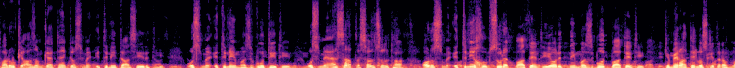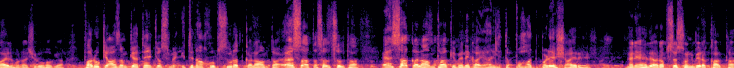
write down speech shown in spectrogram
فاروق اعظم کہتے ہیں کہ اس میں اتنی تاثیر تھی، اس میں اتنی مضبوطی تھی، اس میں ایسا تسلسل تھا اور اس میں اتنی خوبصورت باتیں تھی اور اتنی مضبوط باتیں تھی کہ میرا دل اس کی طرف مائل ہونا شروع ہو گیا۔ فاروق اعظم کہتے ہیں کہ اس میں اتنا خوبصورت کلام تھا، ایسا تسلسل تھا۔ ایسا کلام تھا کہ میں نے کہا، یار، یہ تو بہت بڑے شاعر ہیں۔ میں نے اہل عرب سے سن بھی رکھا تھا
